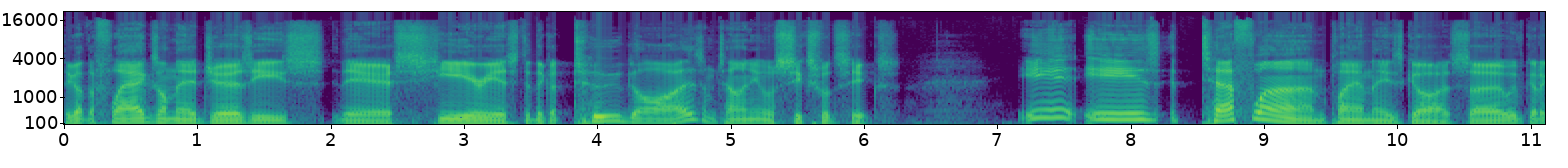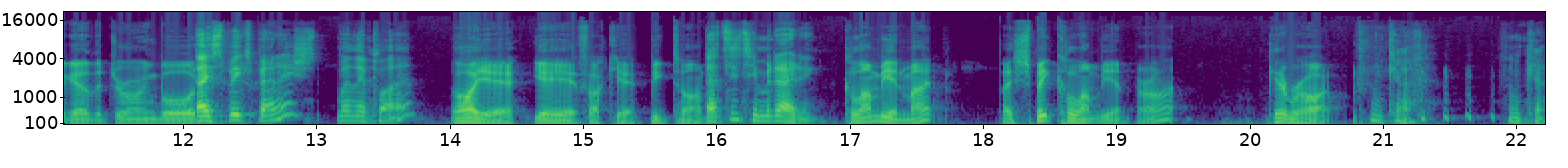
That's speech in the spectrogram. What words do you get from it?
They got the flags on their jerseys. They're serious. They got two guys. I'm telling you, are six foot six. It is a tough one playing these guys. So we've got to go to the drawing board. They speak Spanish when they're playing. oh yeah, yeah, yeah. Fuck yeah, big time. That's intimidating. Colombian, mate. They speak Colombian. All right, get it right. Okay. okay.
